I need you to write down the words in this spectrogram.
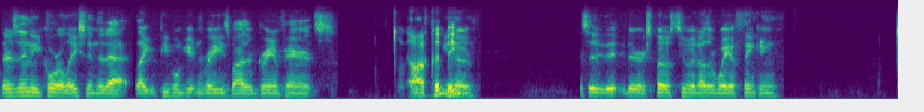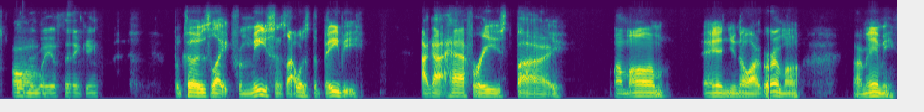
there's any correlation to that, like people getting raised by their grandparents. oh, it could be. know, so they- they're exposed to another way of thinking, older Um, way of thinking. because like for me since I was the baby, I got half raised by my mom and you know our grandma, our mammy.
